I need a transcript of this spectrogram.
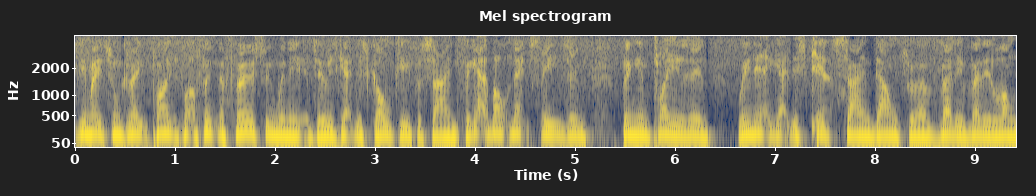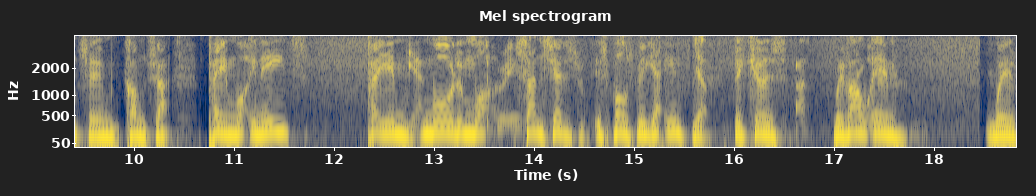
you made some great points, but I think the first thing we need to do is get this goalkeeper signed. Forget about next season, bringing players in. We need to get this kid signed down to a very, very long term contract, pay him what he needs, pay him Yeah. more than what Sanchez is supposed to be getting. Yep. Because without him, we're,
